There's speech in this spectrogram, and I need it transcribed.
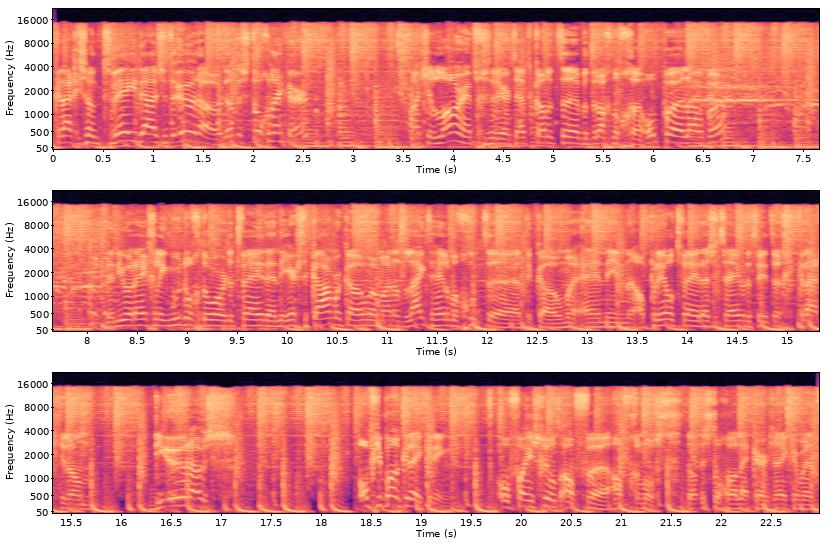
krijg je zo'n 2000 euro. Dat is toch lekker. Als je langer hebt gestudeerd hebt, kan het bedrag nog oplopen. De nieuwe regeling moet nog door de Tweede en de Eerste Kamer komen... maar dat lijkt helemaal goed te komen. En in april 2027 krijg je dan die euro's op je bankrekening of van je schuld af, afgelost. Dat is toch wel lekker, zeker met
